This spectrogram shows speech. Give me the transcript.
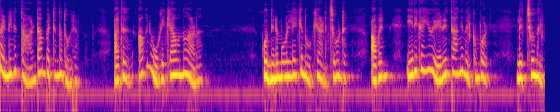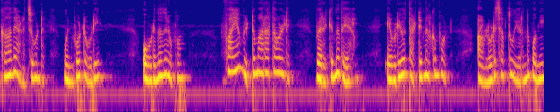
പെണ്ണിന് താണ്ടാൻ പറ്റുന്ന ദൂരം അത് അവൻ ഊഹിക്കാവുന്നതാണ്. കുന്നിന് മുകളിലേക്ക് നോക്കി അണച്ചുകൊണ്ട് അവൻ ഇരു കൈയും ഏണിത്താങ്ങി താങ്ങി നിൽക്കുമ്പോൾ ലച്ചു നിൽക്കാതെ അണച്ചുകൊണ്ട് മുൻപോട്ടോടി ഓടുന്നതിനൊപ്പം ഭയം വിട്ടുമാറാത്തവളുടെ വിറയ്ക്കുന്ന ദേഹം എവിടെയോ തട്ടി നിൽക്കുമ്പോൾ അവളുടെ ശബ്ദം ഉയർന്നു പൊങ്ങി.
